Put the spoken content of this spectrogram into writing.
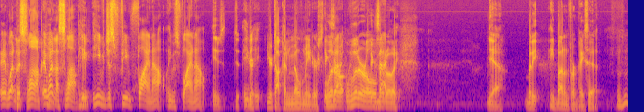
It wasn't a slump. It wasn't a slump. He he was just he was flying out. He was flying out. He was, He- you're, he- you're talking millimeters, Exactly. literal, literal, Exactly. literal. Yeah, but he he bunted for a base hit, Mm-hmm.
